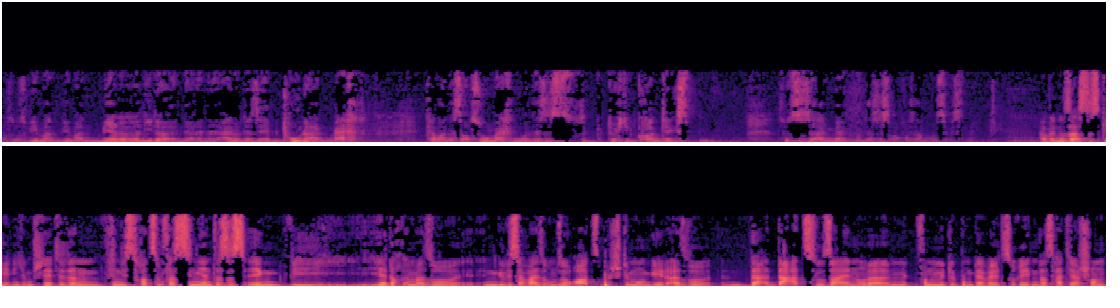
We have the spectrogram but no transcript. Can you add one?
Also wie man, wie man mehrere Lieder in, in ein und derselben Tonart macht, kann man das auch so machen und das ist durch den Kontext sozusagen merkt man, dass es auch was anderes ist. Ne? Aber wenn du sagst, es geht nicht um Städte, dann finde ich es trotzdem faszinierend, dass es irgendwie ja doch immer so in gewisser Weise um so Ortsbestimmung geht. Also da, da zu sein oder von dem Mittelpunkt der Welt zu reden, das hat ja schon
